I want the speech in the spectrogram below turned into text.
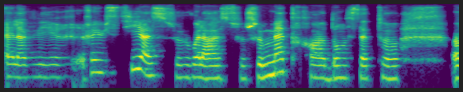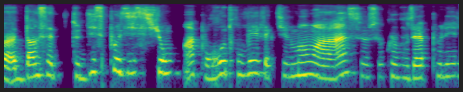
elle avait réussi à se, voilà, se, mettre dans cette, dans cette disposition hein, pour retrouver effectivement hein, ce, que vous appelez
